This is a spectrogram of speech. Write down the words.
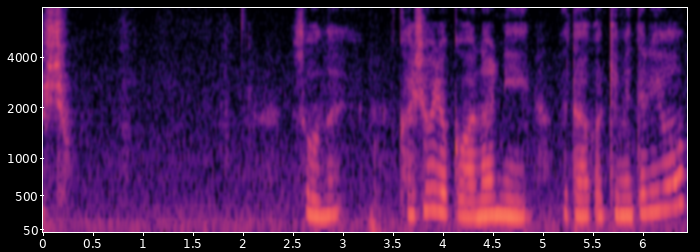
いしょ。そうね。歌唱力は何？歌うか決めてるよ。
